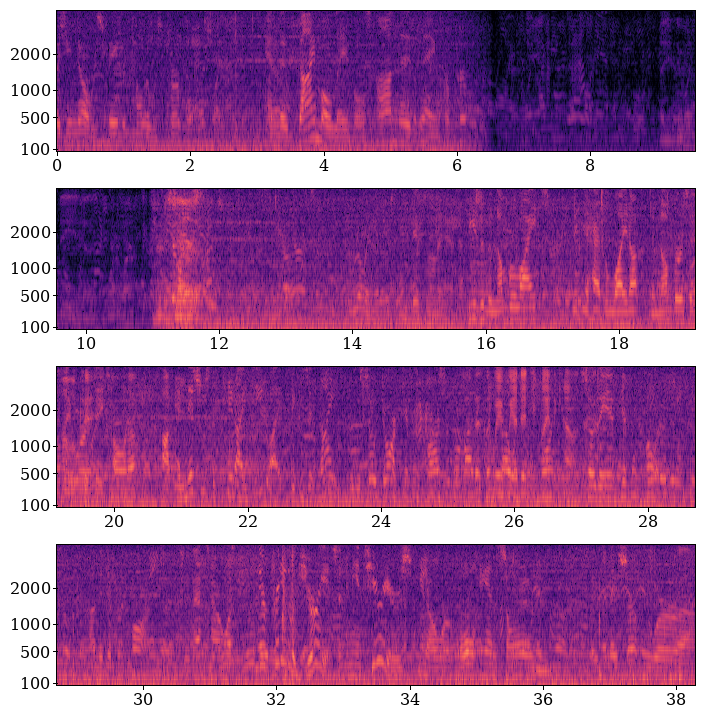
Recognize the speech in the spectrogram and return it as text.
As you know, his favorite color was purple. And the Dymo labels on the thing are purple. They do indeed, These are the number lights that you had to light up the numbers as they Oh, were at. Daytona. Um, and this was the pit ID light because at night it was so dark, different cars would go by. That's the way we identified the cars, So they have different colors on the different cars. So, so that's how it was. And they're pretty luxurious. I mean, the interiors, you know, were all hand sewn and and they certainly were. Uh,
